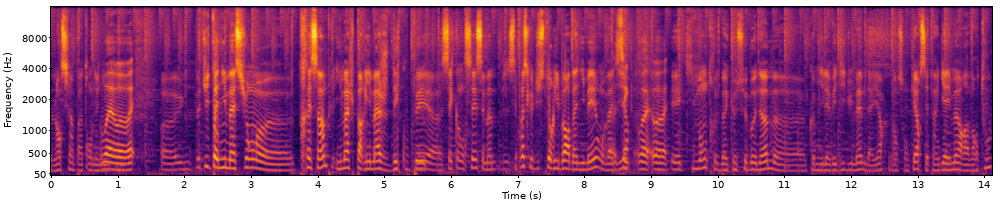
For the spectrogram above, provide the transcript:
l'ancien patron de Ouais Nintendo. ouais ouais. Euh, une petite animation euh, très simple, image par image, découpée, Mm. euh, séquencée. C'est même, c'est presque du storyboard animé, on va dire. Ouais ouais ouais. Et qui montre bah, que ce bonhomme, euh, comme il avait dit lui-même d'ailleurs, que dans son cœur c'est un gamer avant tout,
